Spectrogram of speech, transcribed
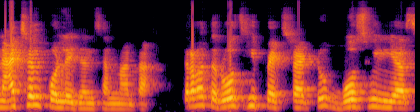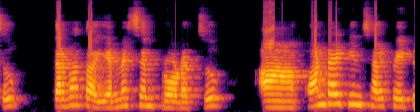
natural collagens అన్నమాట. తర్వాత రోజ్ హిప్ ఎక్స్ట్రాక్ట్ బోస్విలియాస్ తర్వాత MSM products chondroitin sulphate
